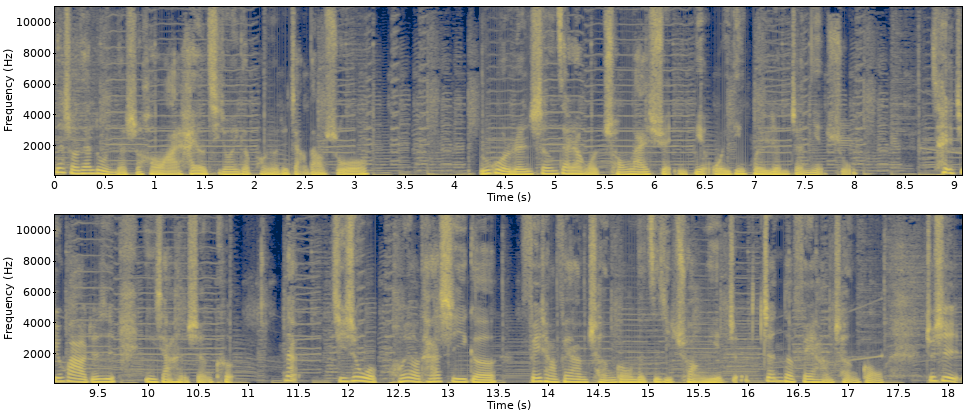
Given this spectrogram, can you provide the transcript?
那时候在录影的时候啊，还有其中一个朋友就讲到说。如果人生再让我重来选一遍，我一定会认真念书。这句话我就是印象很深刻。那其实我朋友他是一个非常非常成功的自己创业者，真的非常成功。就是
